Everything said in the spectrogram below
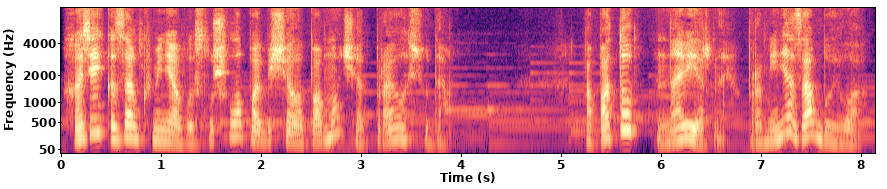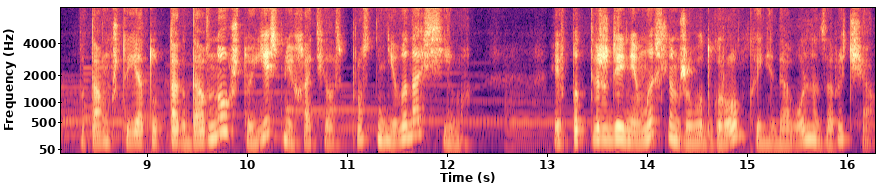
Хозяйка замка меня выслушала, пообещала помочь и отправила сюда. А потом, наверное, про меня забыла, потому что я тут так давно, что есть мне хотелось просто невыносимо. И в подтверждение мыслям живот громко и недовольно зарычал.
